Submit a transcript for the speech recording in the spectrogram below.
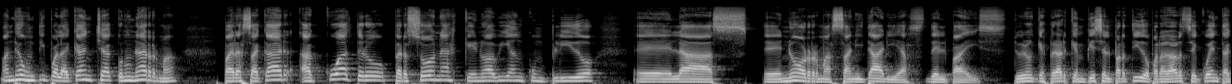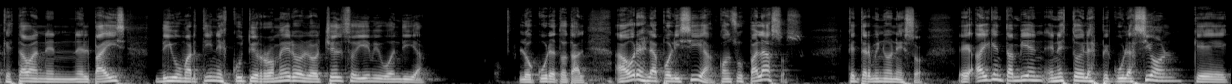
mandaba un tipo a la cancha con un arma para sacar a cuatro personas que no habían cumplido eh, las eh, normas sanitarias del país. Tuvieron que esperar que empiece el partido para darse cuenta que estaban en el país Dibu Martínez, Cuti Romero, Lo Chelso y Emi Buendía. Locura total. Ahora es la policía con sus palazos que terminó en eso. Eh, alguien también en esto de la especulación que,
